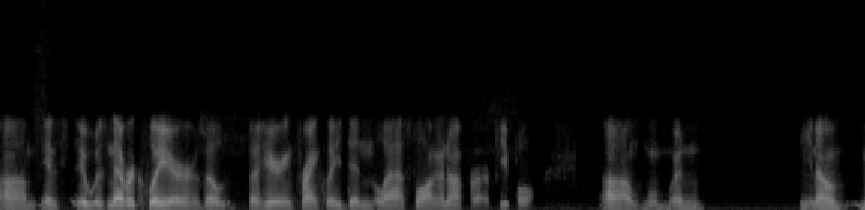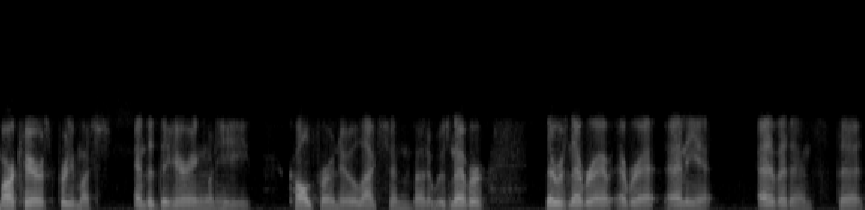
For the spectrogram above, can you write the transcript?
Um, it, it was never clear. The, the hearing, frankly, didn't last long enough for our people uh, when you know Mark Harris pretty much ended the hearing when he called for a new election, but it was never there was never ever any evidence that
